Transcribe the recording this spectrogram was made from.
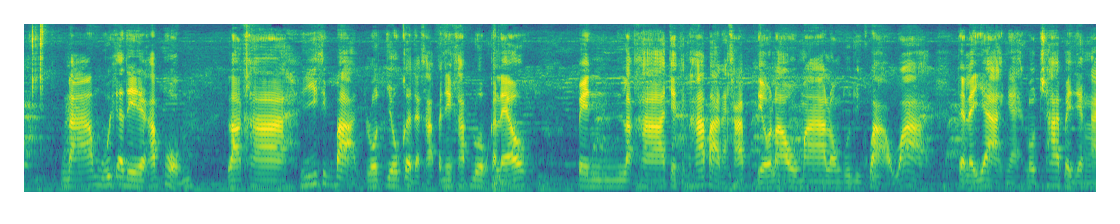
ำน้ำวิกาเดย์ครับผมราคา 20 บาทรสโยเกิร์ตนะครับอันนี้ครับรวมกันแล้วเป็นราคา 75 บาทนะครับ เดี๋ยวเรามาลองดูดีกว่าว่าแต่ละอย่างเนี่ยรสชาติเป็นยังไง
